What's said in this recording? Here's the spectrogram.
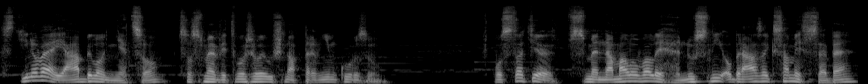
Stínové já bylo něco, co jsme vytvořili už na prvním kurzu. V podstatě jsme namalovali hnusný obrázek sami sebe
